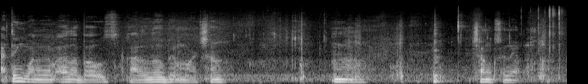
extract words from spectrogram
I think one of them other bowls got a little bit more chunk, mm, chunks in it.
